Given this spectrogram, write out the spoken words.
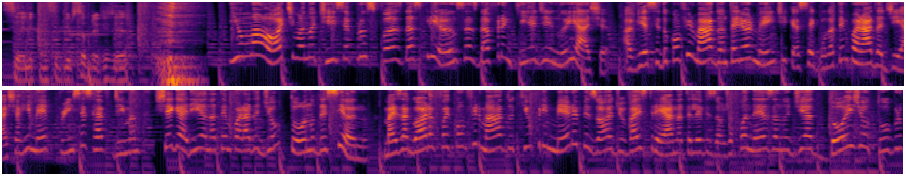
se ele conseguir sobreviver ótima notícia para os fãs das crianças da franquia de Inuyasha. Havia sido confirmado anteriormente que a segunda temporada de Yasha Hime Princess Half Demon chegaria na temporada de outono desse ano, mas agora foi confirmado que o primeiro episódio vai estrear na televisão japonesa no dia 2 de outubro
